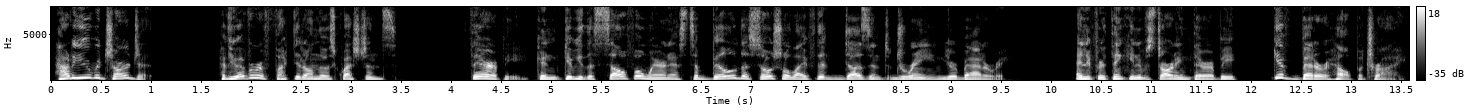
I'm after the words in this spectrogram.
How do you recharge it? Have you ever reflected on those questions? Therapy can give you the self awareness to build a social life that doesn't drain your battery. And if you're thinking of starting therapy, give BetterHelp a try.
